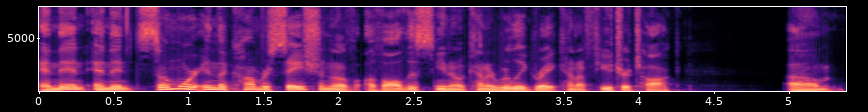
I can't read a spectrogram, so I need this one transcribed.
and then and then somewhere in the conversation of of all this, you know, kind of really great kind of future talk, um,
